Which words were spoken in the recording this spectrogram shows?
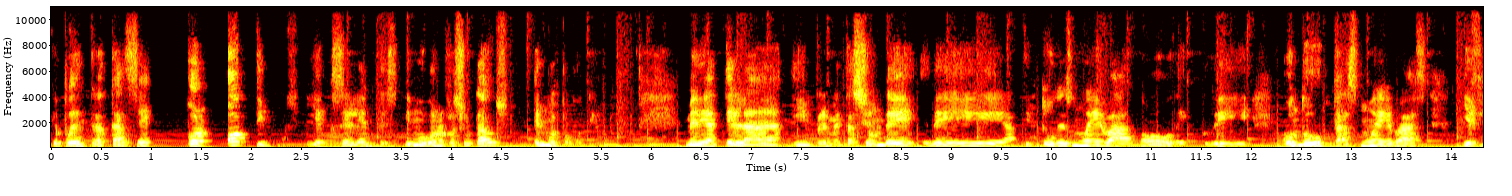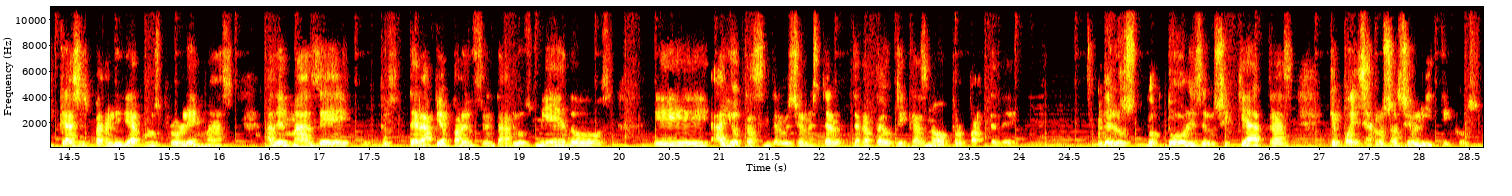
que pueden tratarse con óptimos y excelentes y muy buenos resultados en muy poco tiempo. Mediante la implementación de, de actitudes nuevas, ¿no? de, conductas nuevas, y eficaces para lidiar con los problemas, además de pues, terapia para enfrentar los miedos. Eh, hay otras intervenciones terapéuticas, ¿no? Por parte de, de los doctores, de los psiquiatras, que pueden ser los ansiolíticos.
